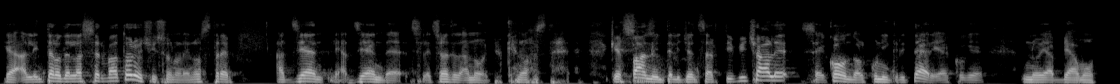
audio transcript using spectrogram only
che all'interno dell'osservatorio ci sono le nostre aziende, le aziende selezionate da noi più che nostre, che Eh sì, fanno sì. intelligenza artificiale secondo alcuni criteri, ecco che noi abbiamo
